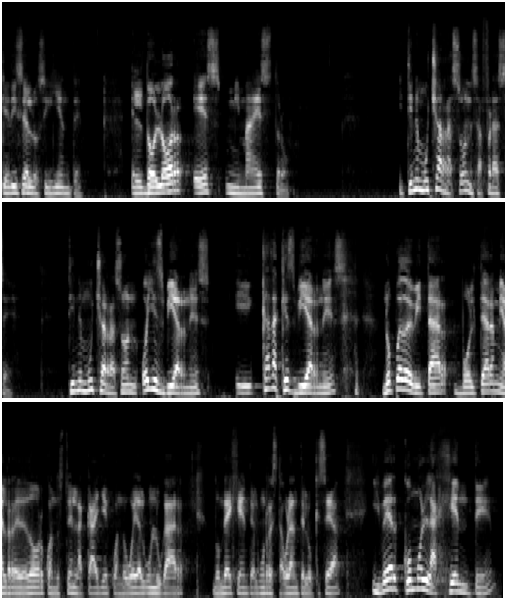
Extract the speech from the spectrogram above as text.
que dice lo siguiente, el dolor es mi maestro. Y tiene mucha razón esa frase, tiene mucha razón. Hoy es viernes y cada que es viernes no puedo evitar voltear a mi alrededor cuando estoy en la calle, cuando voy a algún lugar donde hay gente, algún restaurante, lo que sea, y ver cómo la gente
